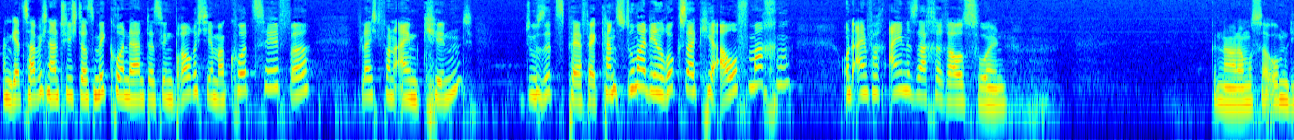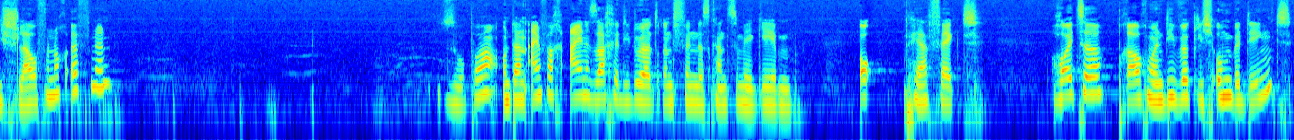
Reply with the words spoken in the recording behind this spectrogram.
Und jetzt habe ich natürlich das Mikro in der Hand, deswegen brauche ich hier mal kurz Hilfe, vielleicht von einem Kind. Du sitzt perfekt. Kannst du mal den Rucksack hier aufmachen und einfach eine Sache rausholen? Genau, da muss da oben die Schlaufe noch öffnen. Super. Und dann einfach eine Sache, die du da drin findest, kannst du mir geben. Oh, perfekt. Heute braucht man die wirklich unbedingt.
